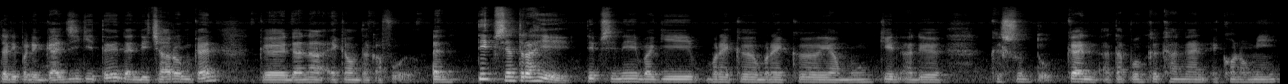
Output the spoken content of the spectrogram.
daripada gaji kita dan dicarumkan ke dana akaun takaful. Dan tips yang terakhir, tips ini bagi mereka-mereka yang mungkin ada kesuntukan ataupun kekangan ekonomi.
